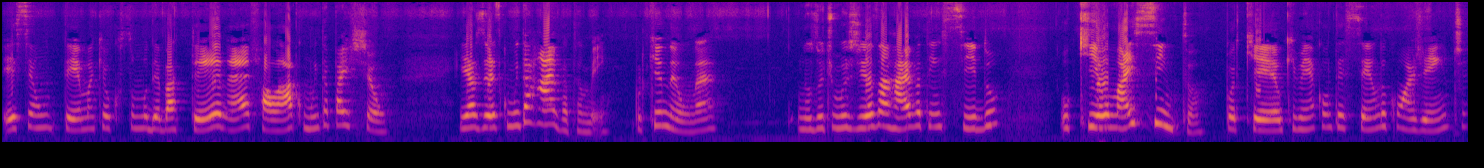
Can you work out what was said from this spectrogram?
Esse é um tema que eu costumo debater, né, falar com muita paixão e às vezes com muita raiva também. Por que não, né? Nos últimos dias a raiva tem sido o que eu mais sinto, porque o que vem acontecendo com a gente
